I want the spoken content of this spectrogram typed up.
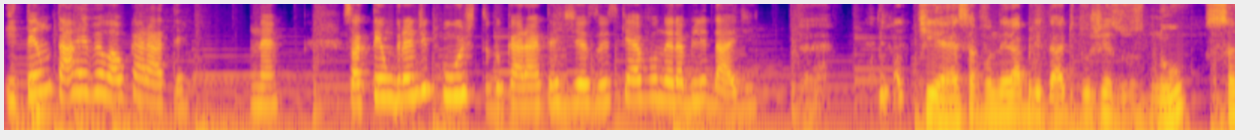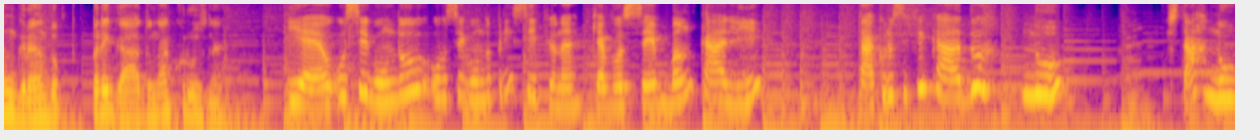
e tentar revelar o caráter né? Só que tem um grande custo do caráter de Jesus, que é a vulnerabilidade. É. Que é essa vulnerabilidade do Jesus nu, sangrando, pregado na cruz, né? E é o segundo, o segundo princípio, né? Que é você bancar ali, tá crucificado, nu, estar nu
